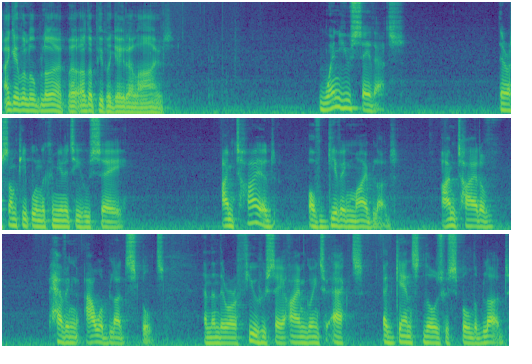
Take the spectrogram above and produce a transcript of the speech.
I gave a little blood, but other people gave their lives. When you say that, there are some people in the community who say, I'm tired of giving my blood. I'm tired of having our blood spilt. And then there are a few who say, I'm going to act against those who spill the blood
